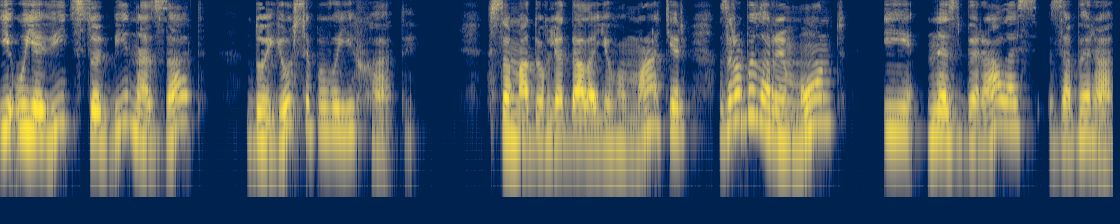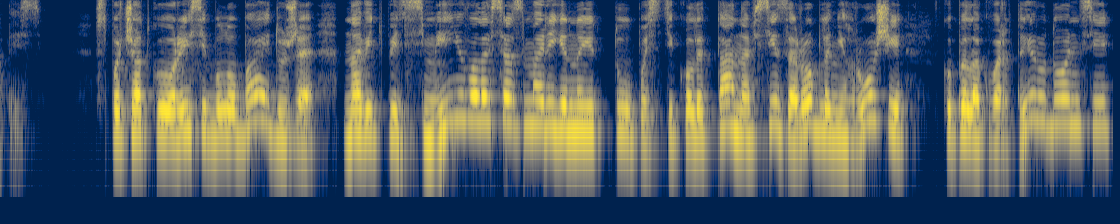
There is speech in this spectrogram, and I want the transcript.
і уявіть собі назад до Йосипової хати. Сама доглядала його матір, зробила ремонт і не збиралась забиратись. Спочатку Орисі було байдуже, навіть підсміювалася з Маріяної тупості, коли та на всі зароблені гроші купила квартиру доньці,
